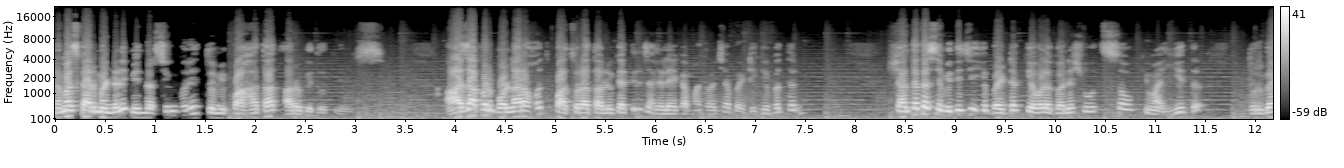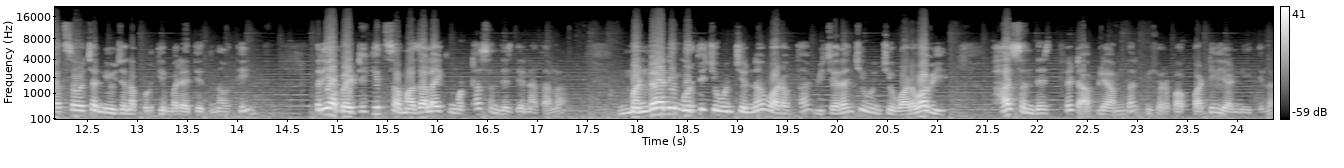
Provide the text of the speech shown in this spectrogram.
नमस्कार मंडळी मी नरसिंग भुरे. तुम्ही पाहतात आरोग्य दूत न्यूज. आज आपण बोलणार आहोत पाचोरा तालुक्यातील झालेल्या एका महत्त्वाच्या बैठकीबद्दल. शांतता समितीची ही बैठक केवळ गणेश उत्सव किंवा ईद दुर्गोत्सवाच्या नियोजनापुरती मर्यादित नव्हती. तर या बैठकीत समाजाला एक मोठा संदेश देण्यात आला. मंडळाने मूर्तीची उंची न वाढवता विचारांची उंची वाढवावी हा संदेश थेट आपले आमदार किशोरप्पा पाटील यांनी दिला.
